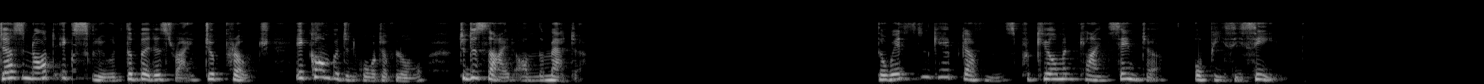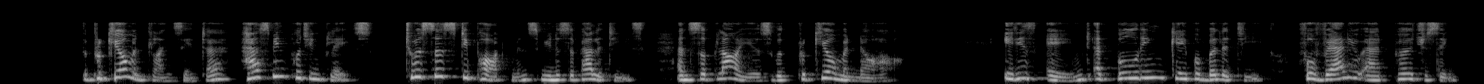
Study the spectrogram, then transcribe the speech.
does not exclude the bidder's right to approach a competent court of law to decide on the matter. The Western Cape Government's Procurement Client Centre, or PCC. The Procurement Client Centre has been put in place to assist departments, municipalities, and suppliers with procurement know-how. It is aimed at building capability for value-add purchasing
